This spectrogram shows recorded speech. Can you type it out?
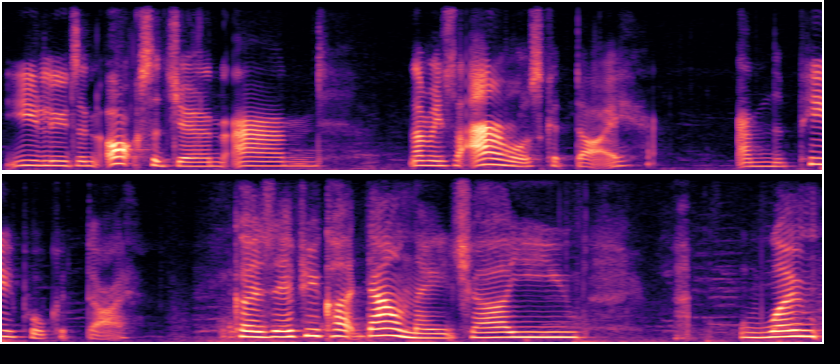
you lose an oxygen, and that means the animals could die, and the people could die. Because if you cut down nature, you won't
